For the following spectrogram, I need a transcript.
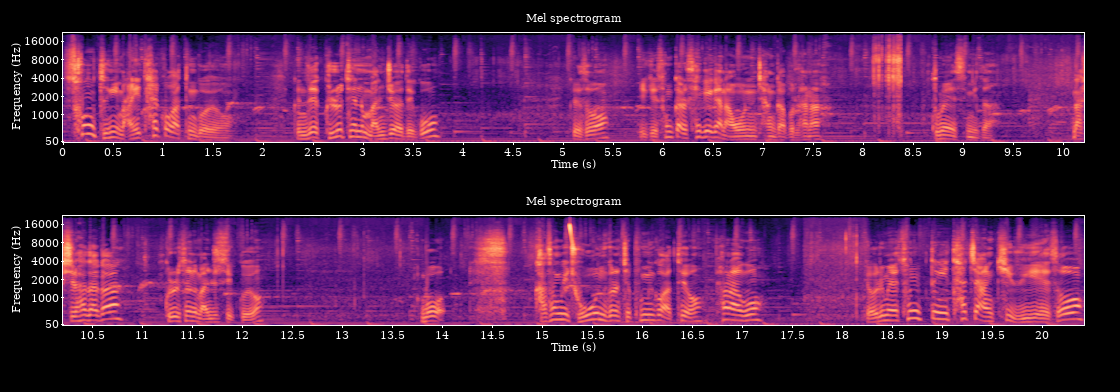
손등이 많이 탈 것 같은 거예요. 근데 글루텐은 만져야 되고 그래서 이렇게 손가락 3개가 나오는 장갑을 하나 구매했습니다. 낚시를 하다가 글루텐을 만질 수 있고요. 뭐 가성비 좋은 그런 제품인 것 같아요. 편하고 여름에 손등이 타지 않기 위해서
